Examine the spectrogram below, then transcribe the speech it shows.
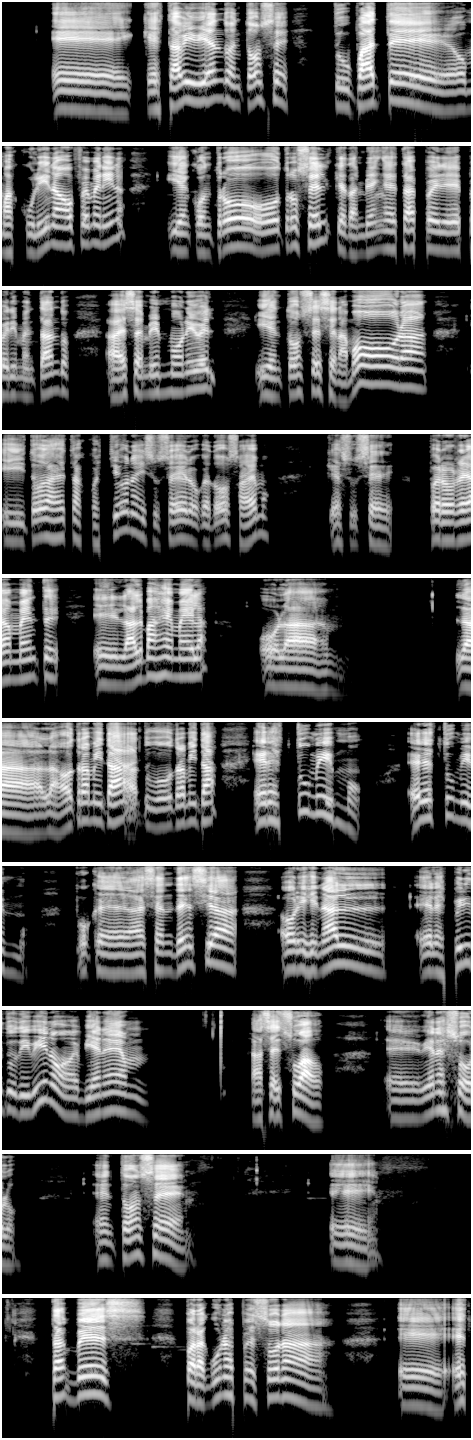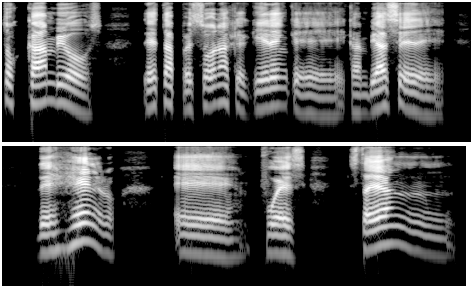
eh, que está viviendo entonces tu parte o masculina o femenina y encontró otro ser que también está experimentando a ese mismo nivel y entonces se enamoran y todas estas cuestiones y sucede lo que todos sabemos que sucede. Pero realmente el alma gemela o la, la, la otra mitad, tu otra mitad, eres tú mismo, eres tú mismo porque la ascendencia original, el espíritu divino, eh, viene mm, asexuado, eh, viene solo. Entonces, eh, tal vez para algunas personas estos cambios de estas personas que quieren que cambiarse de, de género eh, pues sean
